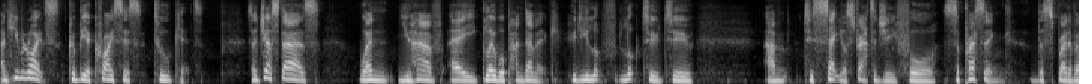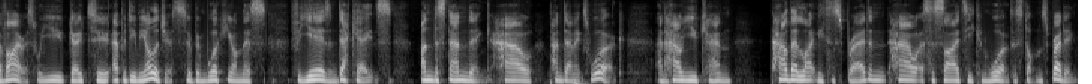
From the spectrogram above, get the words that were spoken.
And human rights could be a crisis toolkit. So just as when you have a global pandemic, who do you look look to to um, to set your strategy for suppressing the spread of a virus? Will you go to epidemiologists who've been working on this for years and decades, understanding how pandemics work and how you can how they're likely to spread and how a society can work to stop them spreading.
